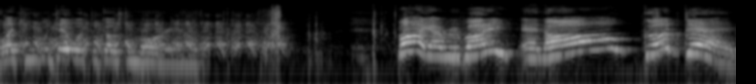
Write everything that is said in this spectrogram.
like he do with the Ghost of Mario. Bye, everybody, and all good day.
